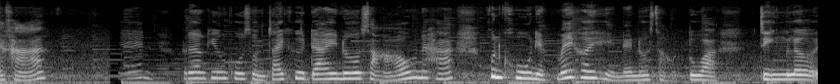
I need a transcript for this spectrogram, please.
นะคะ เรื่องที่คุณครูสนใจคือไดโนเสาร์นะคะ คุณครูเนี่ยไม่เคยเห็นไดโนเสาร์ตัวจริงเลย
